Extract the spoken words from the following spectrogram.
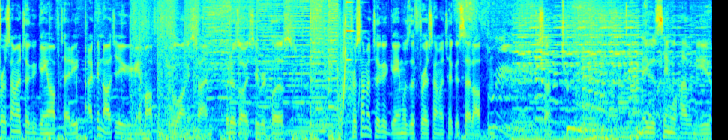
First time I took a game off Teddy. I could not take a game off him for the longest time, but it was always super close. First time I took a game was the first time I took a set off him. So maybe the same will happen to you.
